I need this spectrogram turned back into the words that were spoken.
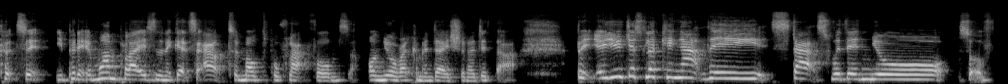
puts it you put it in one place and then it gets it out to multiple platforms on your recommendation. I did that. But are you just looking at the stats within your sort of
